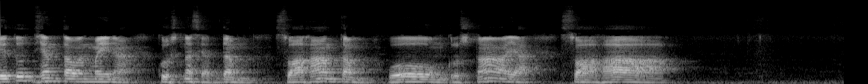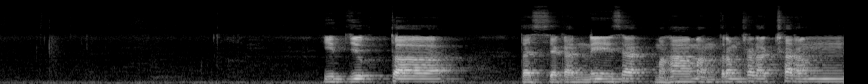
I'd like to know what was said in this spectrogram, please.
చతుర్థ్యంతవన్మైన కృష్ణ శబ్దం. స్వాహాంతం. ఓం కృష్ణాయ. స్వాహ. ఇత్యుక్త. తస్య కర్ణేశ మహామంత్రం షడక్షరం.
